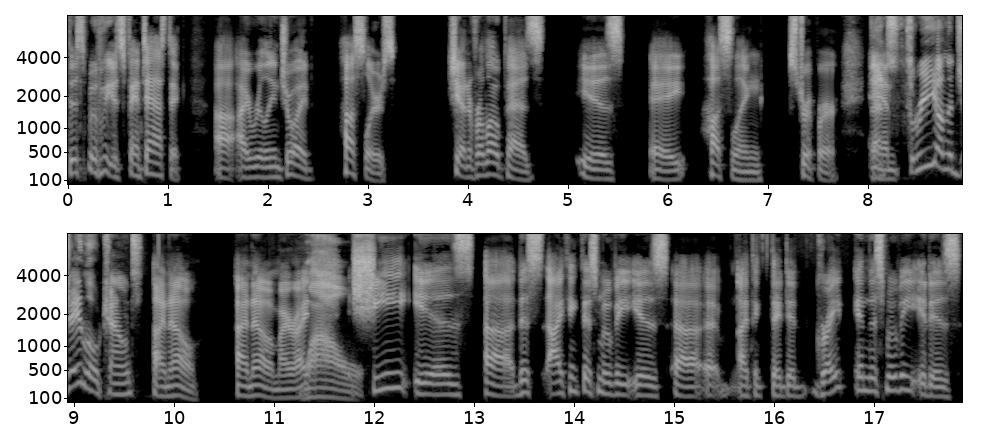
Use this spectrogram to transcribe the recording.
this movie is fantastic. Uh, I really enjoyed Hustlers. Jennifer Lopez is a hustling stripper, That's and three on the J Lo count. I know, I know. Am I right? Wow. She is uh this I think this movie is uh uh, I think they did great in this movie. It is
